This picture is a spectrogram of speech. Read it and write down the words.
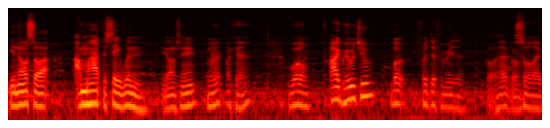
You know. So I, I'm gonna have to say women. You know what I'm saying? Right, okay. Well, I agree with you, but for a different reason. Go ahead, bro. So like,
